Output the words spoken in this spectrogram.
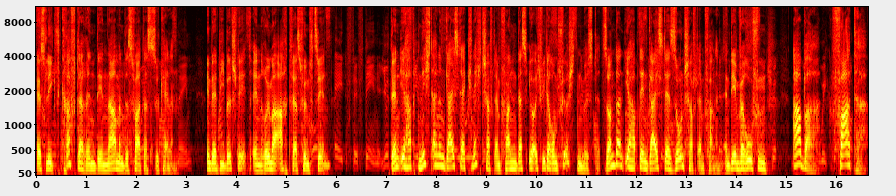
Es liegt Kraft darin, den Namen des Vaters zu kennen. In der Bibel steht, in Römer 8, Vers 15, denn ihr habt nicht einen Geist der Knechtschaft empfangen, dass ihr euch wiederum fürchten müsstet, sondern ihr habt den Geist der Sohnschaft empfangen, indem wir rufen, aber, Vater.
